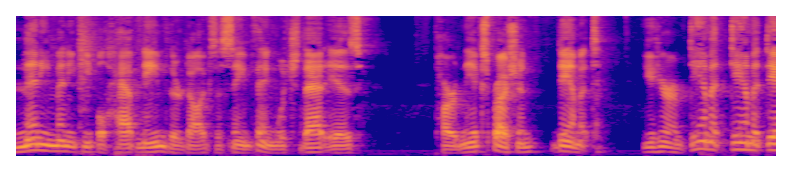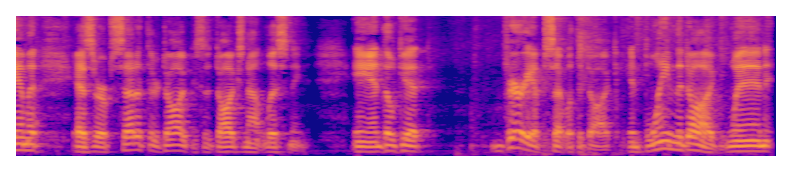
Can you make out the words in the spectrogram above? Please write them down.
many, many people have named their dogs the same thing, which that is pardon the expression, damn it. You hear them, damn it, damn it, damn it, as they're upset at their dog because the dog's not listening. And they'll get very upset with the dog and blame the dog when,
